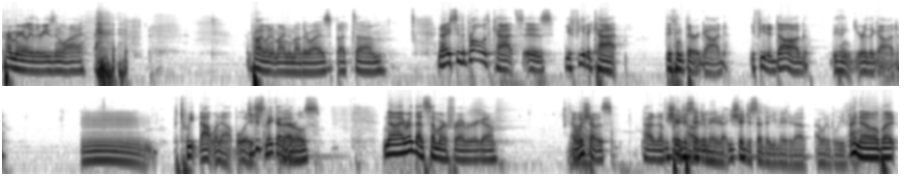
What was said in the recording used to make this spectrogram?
Primarily the reason why. I probably wouldn't mind them otherwise, but um, now you see the problem with cats is you feed a cat, they think they're a god. You feed a dog, they think you're the god. Mm. Tweet that one out, boys. Did you just make that and up? girls. No, I read that somewhere forever ago. I wish I was had enough. You should have just brain said you made it up. You should have just said that you made it up. I would have believed it. I know, but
